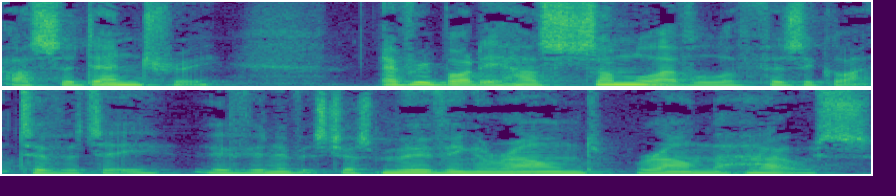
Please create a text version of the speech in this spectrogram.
are sedentary. Everybody has some level of physical activity, even if it's just moving around around the house.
